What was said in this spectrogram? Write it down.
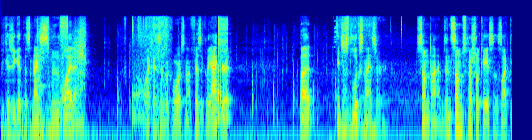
because you get this nice smooth lighting. Like I said before, it's not physically accurate, but it just looks nicer sometimes in some special cases, like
